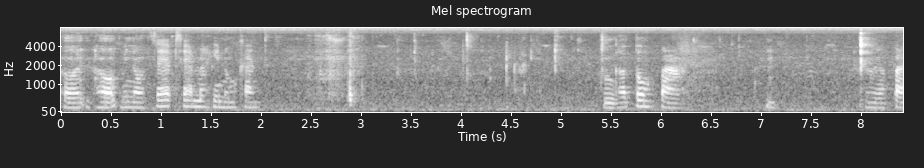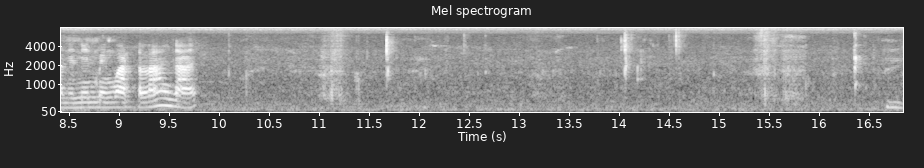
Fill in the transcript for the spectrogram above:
หอมหอมพี่น้องแซ่บแซ่บมากินน้ำกันกินข้าวต้มปลาปลาเน้นๆแมงวันก็ไล่หลายอืม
